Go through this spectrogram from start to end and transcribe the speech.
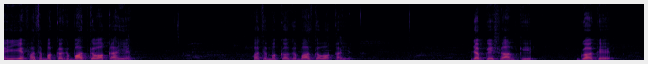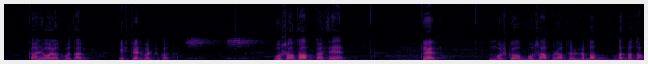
یعنی یہ فتح مکہ کے بعد کا واقعہ ہی ہے فتح مکہ کے بعد کا واقعہ ہی ہے جب کہ اسلام کی گوا کے کہانی والوں کے مطابق اسٹیٹ بن چکا تھا اس وقت آپ کہتے ہیں کہ مجھ کو موسا پر افسر مت بتاؤ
